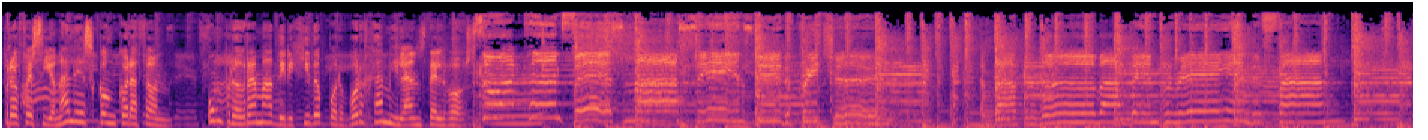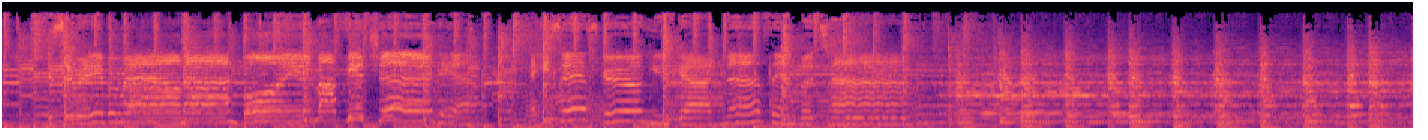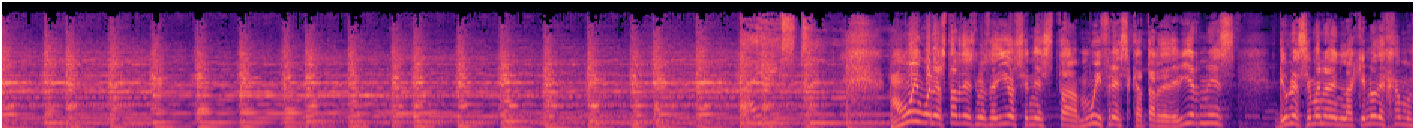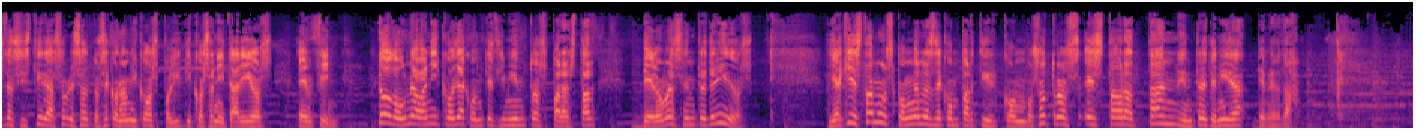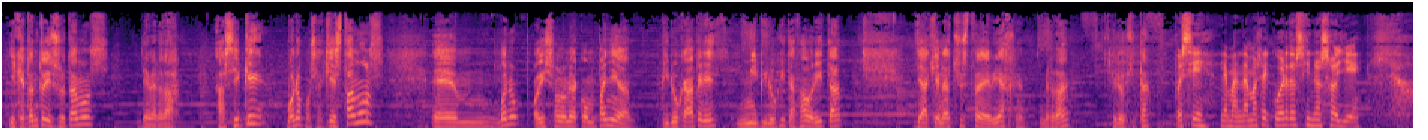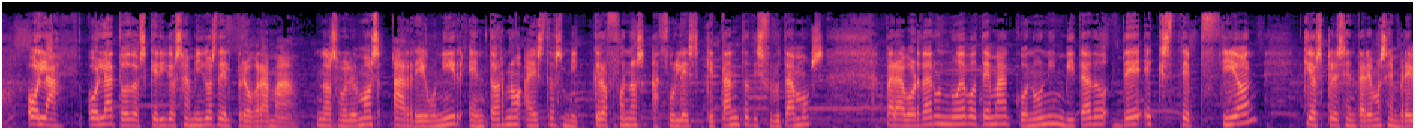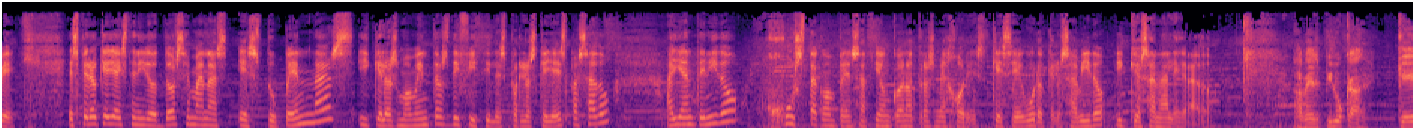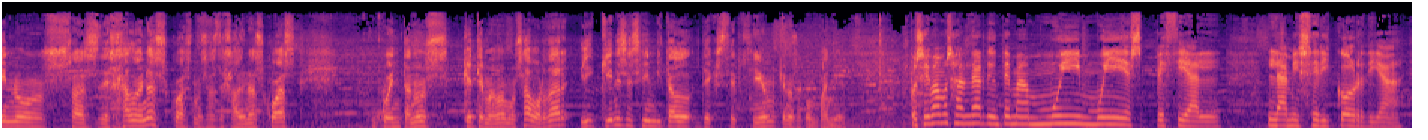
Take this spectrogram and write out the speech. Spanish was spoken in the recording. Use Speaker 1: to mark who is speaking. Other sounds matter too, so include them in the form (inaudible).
Speaker 1: Profesionales con Corazón, un programa dirigido por Borja Milans del Bosch.
Speaker 2: Muy buenas tardes, nos de Dios, en esta muy fresca tarde de viernes, de una semana en la que no dejamos de asistir a sobresaltos económicos, políticos, sanitarios, en fin, todo un abanico de acontecimientos para estar de lo más entretenidos. Y aquí estamos con ganas de compartir con vosotros esta hora tan entretenida de verdad. Y que tanto disfrutamos de verdad. Así que, bueno, pues aquí estamos. Em, bueno, hoy solo me acompaña Piluca Pérez, mi piluquita favorita, ya que Nacho está de viaje, ¿verdad? Piluquita.
Speaker 3: Pues sí, le mandamos recuerdos y nos oye. Hola, hola a todos, queridos amigos del programa. Nos volvemos a reunir en torno a estos micrófonos azules que tanto disfrutamos para abordar un nuevo tema con un invitado de excepción que os presentaremos en breve. Espero que hayáis tenido dos semanas estupendas y que los momentos difíciles por los que hayáis pasado hayan tenido justa compensación con otros mejores, que seguro que los ha habido y que os han alegrado.
Speaker 2: A ver, Piluca, ¿qué nos has dejado en ascuas? Nos has dejado en ascuas. Cuéntanos qué tema vamos a abordar y quién es ese invitado de excepción que nos acompaña.
Speaker 3: Pues hoy vamos a hablar de un tema muy, muy especial, la misericordia.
